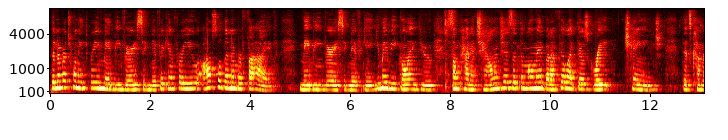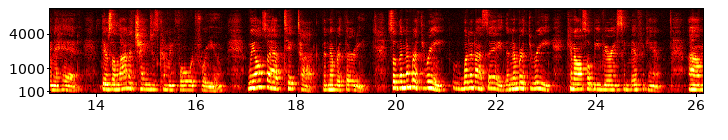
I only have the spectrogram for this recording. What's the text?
the number 23 may be very significant for you. Also, the number 5 may be very significant. You may be going through some kind of challenges at the moment, but I feel like there's great change that's coming ahead. There's a lot of changes coming forward for you. We also have TikTok, the number 30. So the number 3, what did I say? The number 3 can also be very significant. Um,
